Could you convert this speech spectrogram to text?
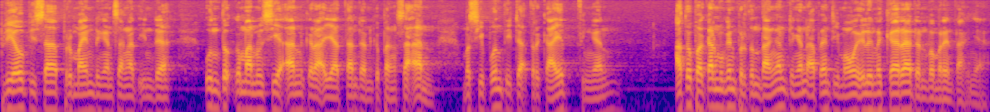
beliau bisa bermain dengan sangat indah untuk kemanusiaan, kerakyatan dan kebangsaan meskipun tidak terkait dengan atau bahkan mungkin bertentangan dengan apa yang dimau oleh negara dan pemerintahnya.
